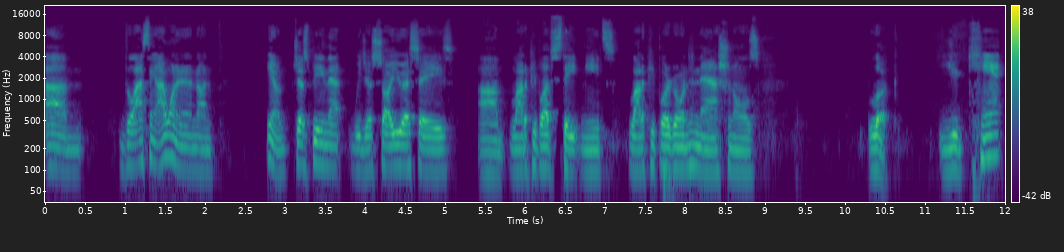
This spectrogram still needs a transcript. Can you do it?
Um, the last thing I want to end on, you know, just being that we just saw USA's. Um, a lot of people have state meets. A lot of people are going to nationals. Look, you can't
